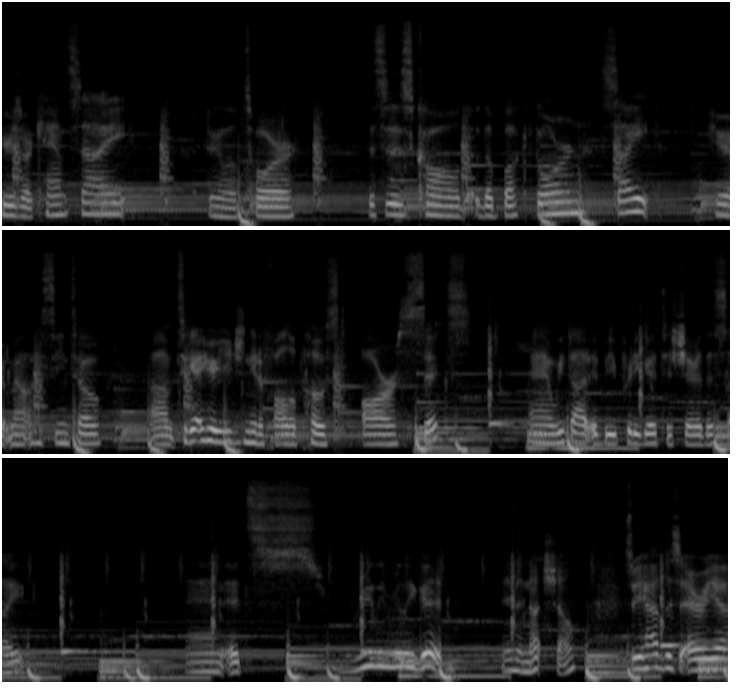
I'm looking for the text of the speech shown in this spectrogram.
Here's our campsite. Doing a little tour. This is called the Buckthorn site here at Mount Jacinto. Um, to get here, you just need to follow post R6. And we thought it'd be pretty good to share this site. And it's really, really good in a nutshell. So you have this area,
